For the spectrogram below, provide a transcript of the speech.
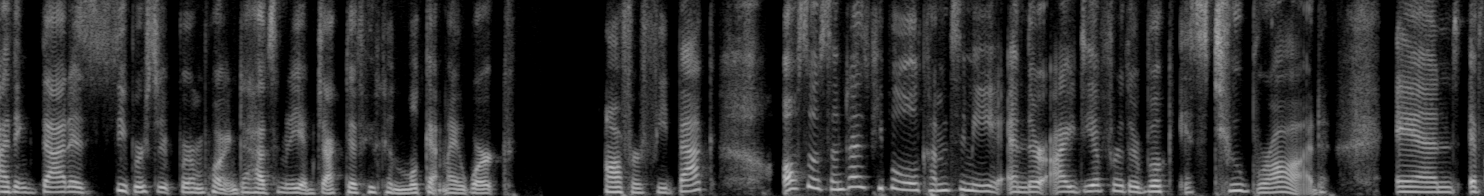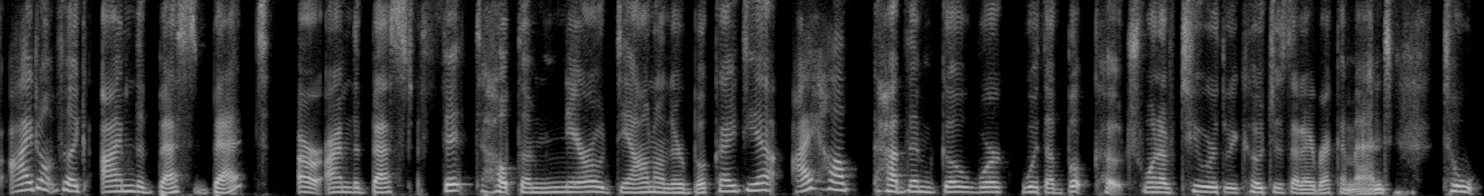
I think that is super, super important to have somebody objective who can look at my work offer feedback. Also, sometimes people will come to me and their idea for their book is too broad. And if I don't feel like I'm the best bet or I'm the best fit to help them narrow down on their book idea, I help have them go work with a book coach, one of two or three coaches that I recommend to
